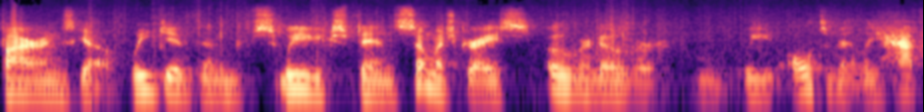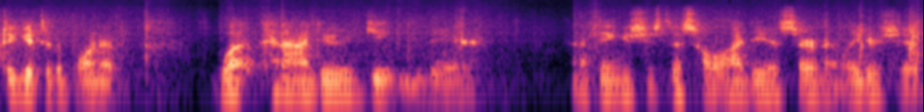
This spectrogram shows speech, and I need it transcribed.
firings go. We give them, we extend so much grace over and over. We ultimately have to get to the point of, what can I do to get you there? I think it's just this whole idea of servant leadership.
